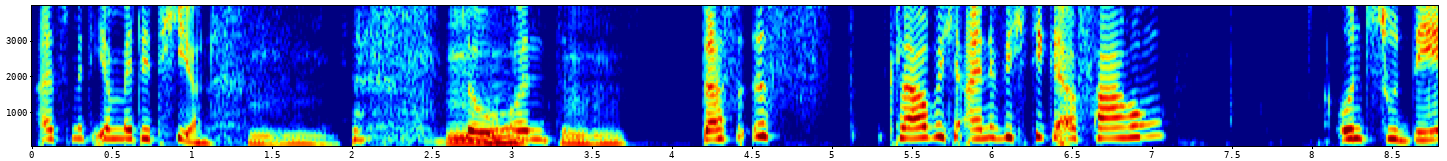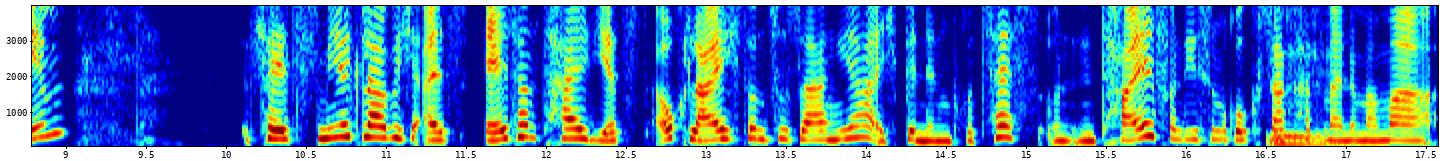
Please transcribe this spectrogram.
als mit ihrem Meditieren. So, und das ist glaube ich, eine wichtige Erfahrung. Und zudem fällt es mir, glaube ich, als Elternteil jetzt auch leichter zu sagen, ja, ich bin im Prozess und ein Teil von diesem Rucksack mhm. hat meine Mama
